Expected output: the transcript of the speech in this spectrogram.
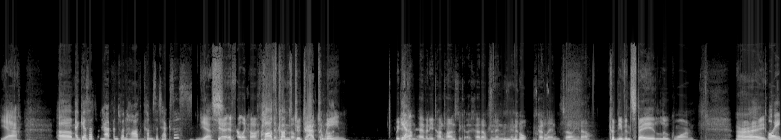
yeah, um, I guess that's what happens when Hoth comes to Texas. yes. Yeah, it felt like Hoth. Hoth comes to very like Hoth. Tatooine. We just Yeah. didn't have any tauntauns to cut open and, and Nope, cuddle in, so you know. couldn't even stay lukewarm. All right. Oi,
